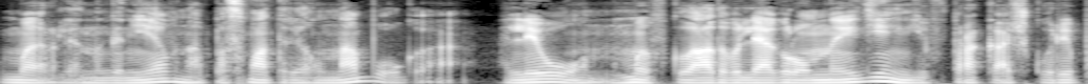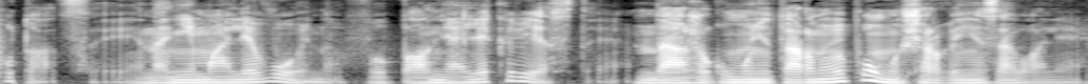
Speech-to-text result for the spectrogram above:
Мерлин гневно посмотрел на Бога. «Леон, мы вкладывали огромные деньги в прокачку репутации, нанимали воинов, выполняли квесты, даже гуманитарную помощь организовали.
